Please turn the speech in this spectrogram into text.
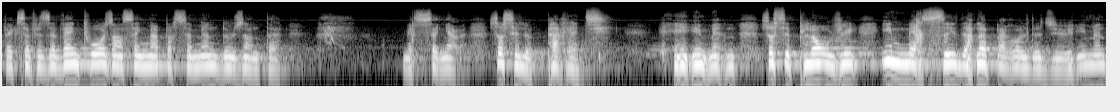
Fait que ça faisait 23 enseignements par semaine, deux ans de temps. Merci Seigneur. Ça, c'est le paradis. Amen. Ça, c'est plongé, immersé dans la parole de Dieu. Amen.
